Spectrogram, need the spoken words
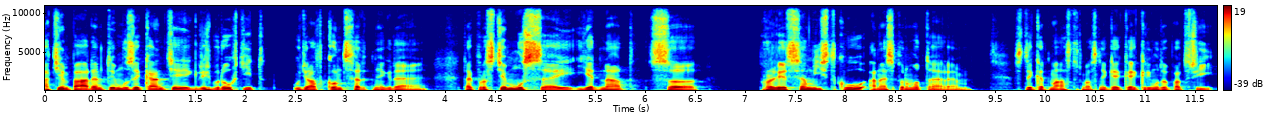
A tím pádem ty muzikanti, když budou chtít udělat koncert někde, tak prostě musí jednat s prodejcem lístků a ne s promotérem. S Ticketmaster vlastně, ke kterému to patří.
